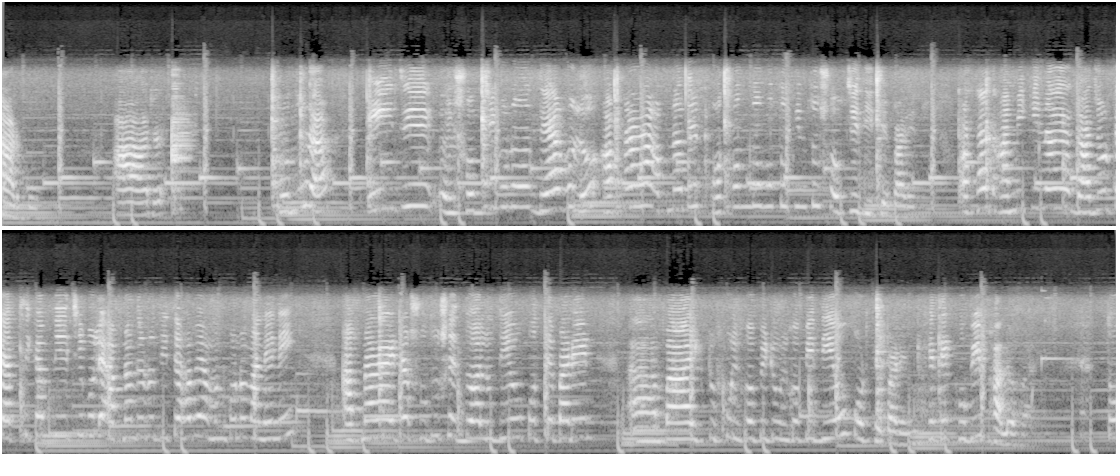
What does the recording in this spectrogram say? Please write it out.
নাড়বো। আর বন্ধুরা, এই যে সবজিগুলো দেয়া হলো, আপনারা আপনাদের পছন্দ মতো কিন্তু সবজি দিতে পারেন। অর্থাৎ আমি কিনা গাজর ক্যাপসিকাম দিয়েছি বলে আপনাদেরও দিতে হবে, এমন কোনো মানে নেই। আপনারা এটা শুধু সেদ্ধ আলু দিয়েও করতে পারেন বা একটু ফুলকপি টুলকপি দিয়েও করতে পারেন, খেতে খুবই ভালো হয়। তো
